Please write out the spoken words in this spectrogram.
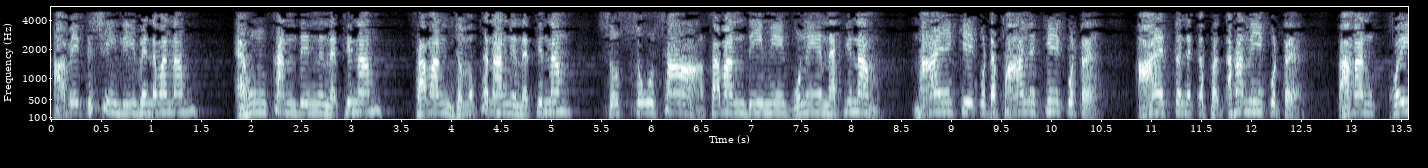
ආවේගශීලී වෙනව නම්, ඇහුම්කන් දෙන්නේ නැතිනම්, සමන් යොමු කරන්නේ නැතිනම්, සොස්සෝසා සමන් දීමේ ගුණය නැතිනම්, නායකයෙකුට පාලකයෙකුට ආයතනක ප්‍රධානයෙකුට Taman කොයි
